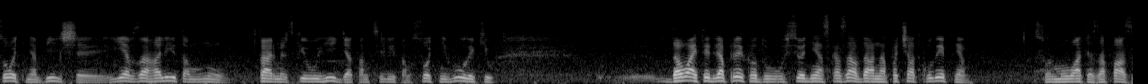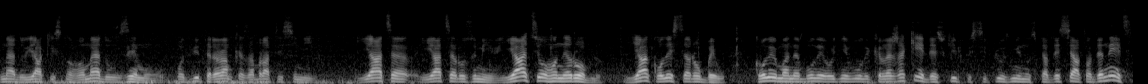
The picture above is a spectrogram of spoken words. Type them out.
сотня більше, є взагалі там ну, фермерські угіддя, там цілі там, сотні вуликів. Давайте для прикладу, сьогодні я сказав, да, на початку липня сформувати запас меду, якісного меду в зиму, по 2-3 рамки забрати сім'ї. Я це, я це розумію. Я цього не роблю. Я колись це робив. Коли в мене були одні вулики лежаки, десь в кількості плюс-мінус 50 одиниць,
